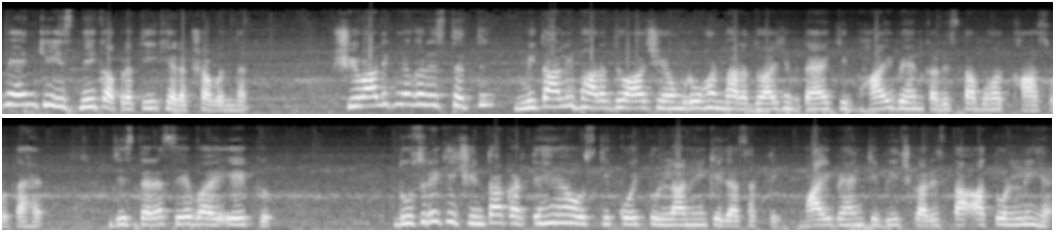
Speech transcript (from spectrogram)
बहन की स्नेह का प्रतीक है रक्षाबंधन। शिवालिक नगर स्थित मिताली भारद्वाज एवं रोहन भारद्वाज ने बताया कि भाई बहन का रिश्ता बहुत खास होता है। जिस तरह से वह एक दूसरे की चिंता करते हैं और उसकी कोई तुलना नहीं की जा सकती। भाई बहन के बीच का रिश्ता अतुलनीय है।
